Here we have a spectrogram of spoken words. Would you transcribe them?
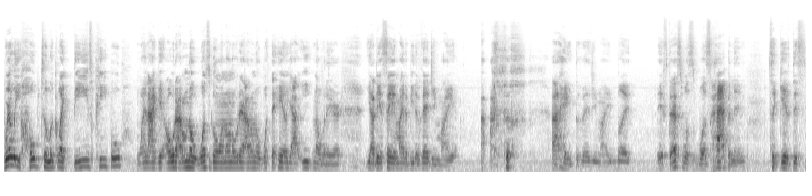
really hope to look like these people when I get older. I don't know what's going on over there. I don't know what the hell y'all eating over there. Y'all did say it might be the Vegemite. I, I hate the Vegemite, but if that's what's what's happening to give this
